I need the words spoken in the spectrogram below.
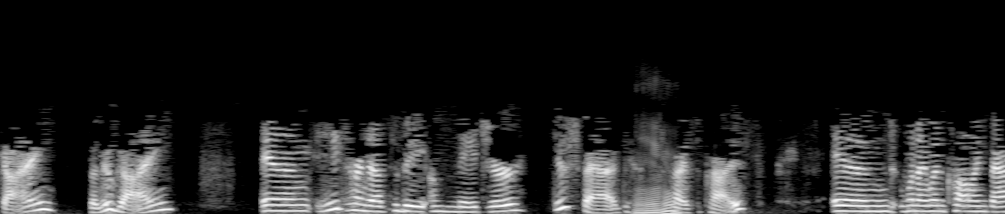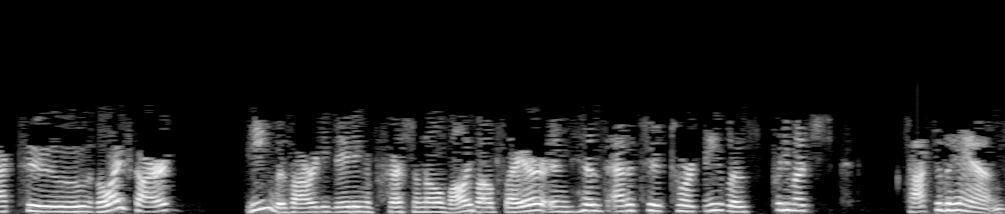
guy, the new guy. And he turned out to be a major douchebag. Mhm. Surprise, surprise. And when I went crawling back to the lifeguard, he was already dating a professional volleyball player and his attitude toward me was pretty much talk to the hand.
